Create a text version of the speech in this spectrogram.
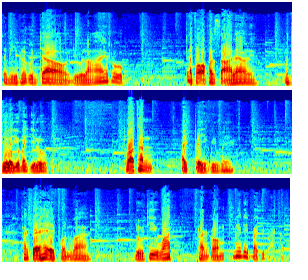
จะมีพระคุณเจ้าอยู่หลายรูป แต่พอออกพรรษาแล้วเนี่ยบางทีเราอายุไม่กี่รูป เพราะท่านไปปลีกวิเวกท่านเคยให้เหตุผลว่า อยู่ที่วัดท่านก็ไม่ได้ปฏิบัติอะไร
